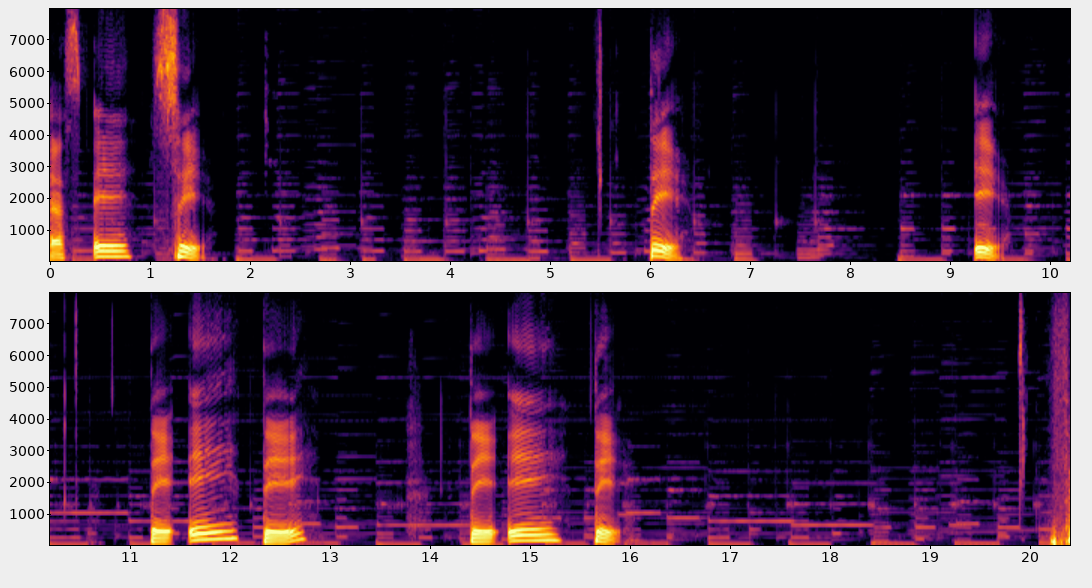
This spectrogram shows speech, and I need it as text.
S E C. T. E. T E T. T E T. F.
